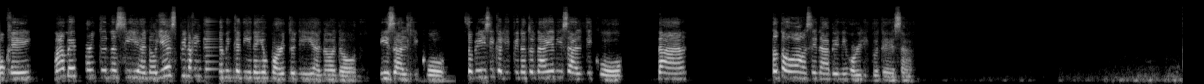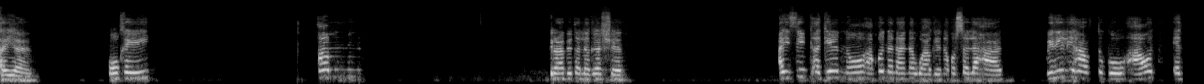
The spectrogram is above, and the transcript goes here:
Okay? Ma, may part na si, ano, yes, pinakinggan namin kanina yung part ni, ano, no, ni Zaltico. So basically, pinatunayan ni Zaltico na totoo ang sinabi ni Orly Gutesa. Ayan. Okay? Um, grabe talaga, Chef. I think again, no, ako nananawagan ako sa lahat, we really have to go out and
